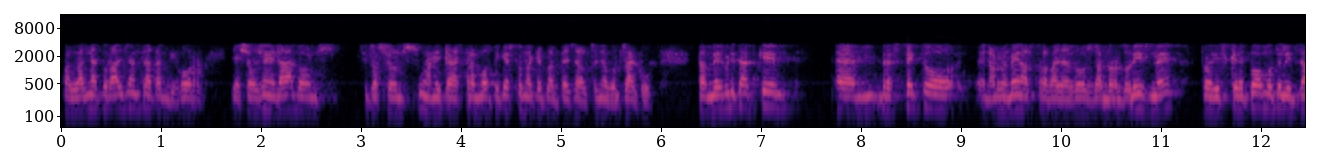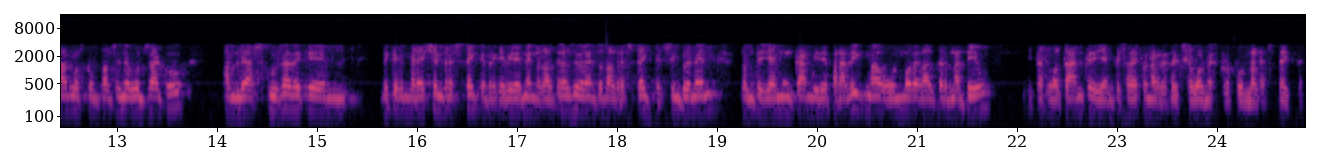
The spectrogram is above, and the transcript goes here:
quan l'any natural ja ha entrat en vigor. I això genera, doncs, situacions una mica estrambòtiques com la que planteja el senyor Butzaco. També és veritat que eh, respecto enormement als treballadors d'Andorra Turisme, però discrepo amb utilitzar-los com fa el senyor Butzaco amb l'excusa de que, de que mereixen respecte, perquè evidentment nosaltres els donem tot el respecte, simplement plantegem un canvi de paradigma o un model alternatiu i per tant creiem que s'ha de fer una reflexió molt més profunda al respecte.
